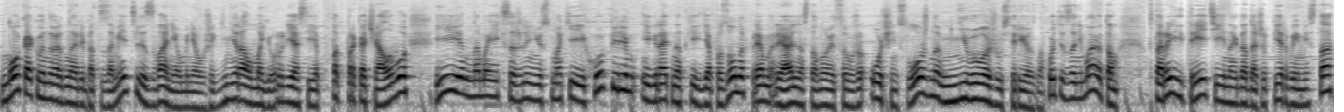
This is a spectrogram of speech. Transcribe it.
Но, как вы, наверное, ребята, заметили, звание у меня уже генерал-майор. Я себе подпрокачал его. И на моей, к сожалению, смоке и хоппере играть на таких диапазонах прям реально становится уже очень сложно. Не вывожу серьезно. Хоть и занимаю там вторые, третьи, иногда даже первые первые места,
